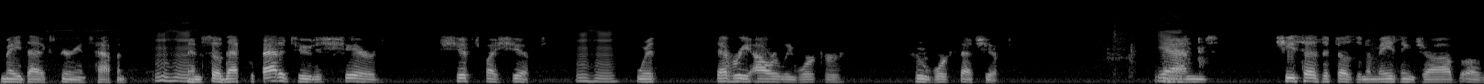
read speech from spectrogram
made that experience happen. Mm-hmm. And so that gratitude is shared shift by shift mm-hmm. with every hourly worker who worked that shift. Yeah. And she says it does an amazing job of,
